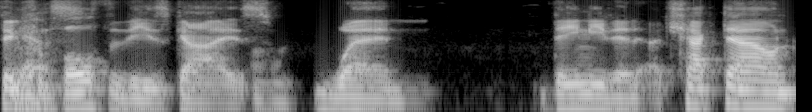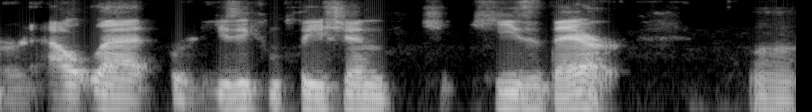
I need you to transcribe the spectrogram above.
Think yes. of both of these guys uh-huh. when they needed a check down or an outlet or an easy completion, he's there. Uh-huh.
